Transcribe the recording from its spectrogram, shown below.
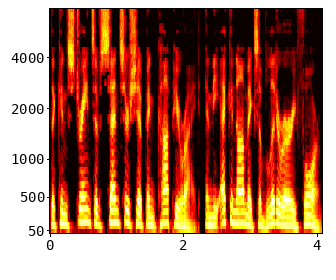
the constraints of censorship and copyright, and the economics of literary form.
